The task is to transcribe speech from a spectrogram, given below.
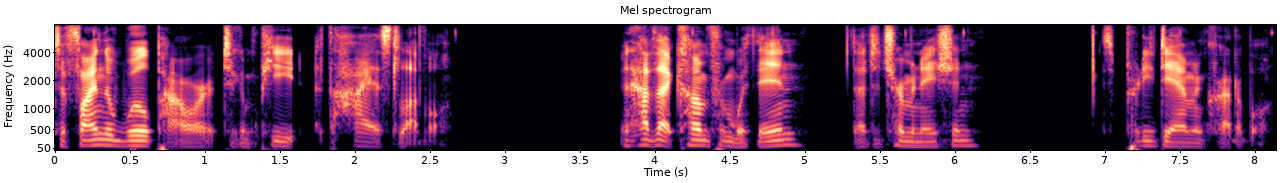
to find the willpower to compete at the highest level. And have that come from within, that determination, it's pretty damn incredible.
